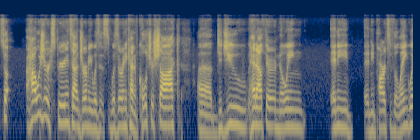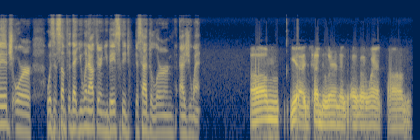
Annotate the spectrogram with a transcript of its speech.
So, how was your experience out in Germany? Was it was there any kind of culture shock? Uh, did you head out there knowing any any parts of the language, or was it something that you went out there and you basically just had to learn as you went? Um, yeah, I just had to learn as, as I went. Um,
